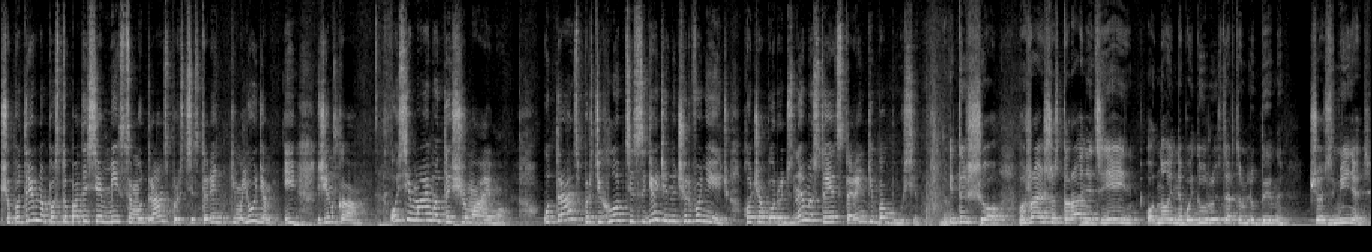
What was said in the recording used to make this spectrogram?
що потрібно поступатися місцем у транспорті стареньким людям і жінкам. Ось і маємо те, що маємо. У транспорті хлопці сидять і не червоніють, хоча поруч з ними стоять старенькі бабусі. І ти що, вважаєш, що старання цієї одної небайдужої серцем людини щось змінять,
